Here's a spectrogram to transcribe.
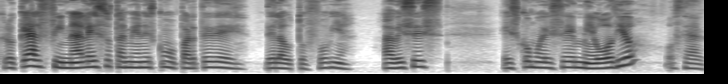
Creo que al final eso también es como parte de, de la autofobia. A veces es como ese me odio, o sea,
